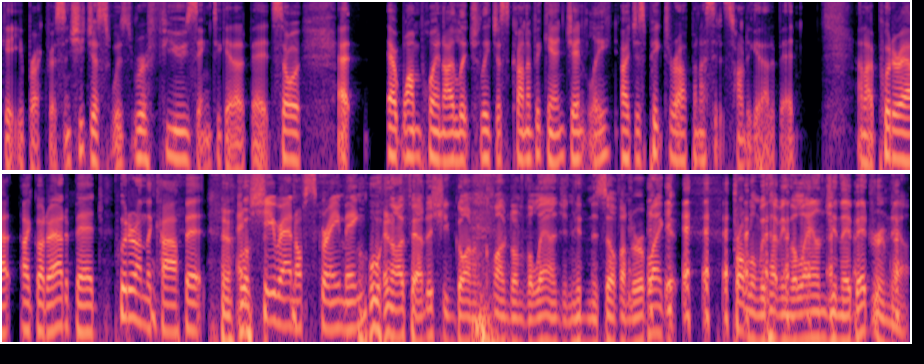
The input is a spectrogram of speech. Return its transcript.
get your breakfast. And she just was refusing to get out of bed. So at at one point, I literally just kind of again gently, I just picked her up and I said, "It's time to get out of bed." And I put her out. I got her out of bed, put her on the carpet, and she ran off screaming. When I found her, she'd gone and climbed onto the lounge and hidden herself under a blanket. Problem with having the lounge in their bedroom now.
